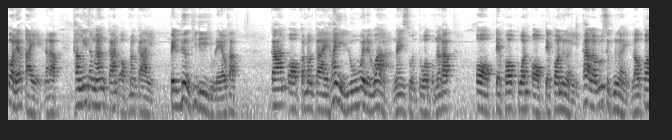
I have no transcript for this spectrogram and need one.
ก็แล้วแต่นะครับ ทั้งนี้ทั้งนั้นการออกกำลังกาย เป็นเรื่องที่ดีอยู่แล้วครับ การออกกำลังกายให้รู้ไว้เลยว่าในส่วนตัวผมนะครับ ออกแต่พอควรออกแต่พอเหนื่อย ถ้าเรารู้สึกเหนื่อย เราก็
